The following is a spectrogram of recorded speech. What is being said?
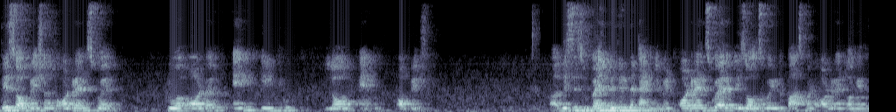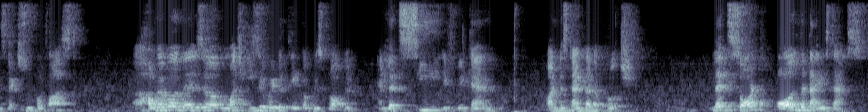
this operation of order n square to a order n into log n operation. Uh, this is well within the time limit. Order n square is also going to pass, but order n log n is like super fast. Uh, however, there's a much easier way to think of this problem, and let's see if we can understand that approach. Let's sort all the timestamps,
